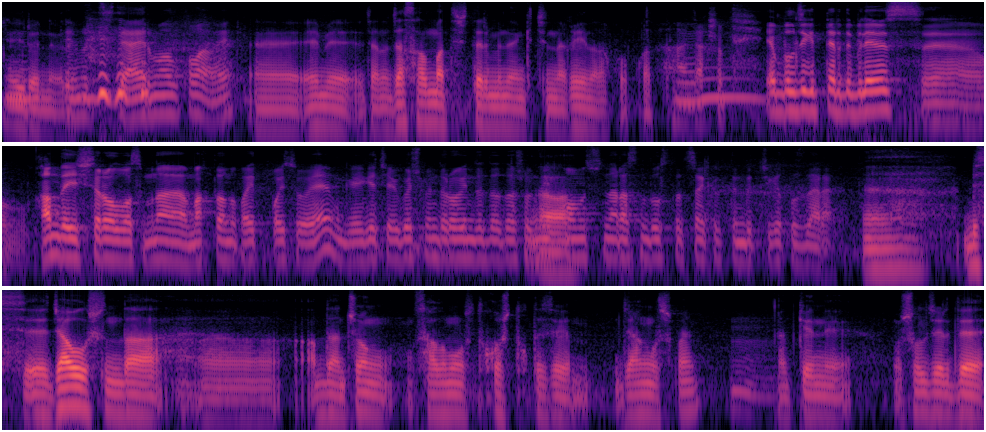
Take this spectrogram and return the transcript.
Берет темир тиште айырма болуп калабы э эми жана жасалма тиштер менен кичине кыйыныраак болуп калат жакшы эми бул жигиттерди билебиз кандай иш чара болбосун мына мактанып айтып койсо э кечээ көчмөндөр оюнда да ошол Ооба. комузчунун арасында устат шакирттин бүт жигит кыздары биз жабылышында абдан чоң салымыбызды коштук десем жаңылышпайм анткени ошол жерде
